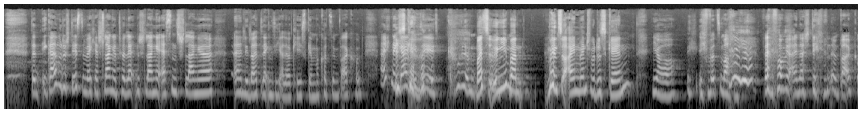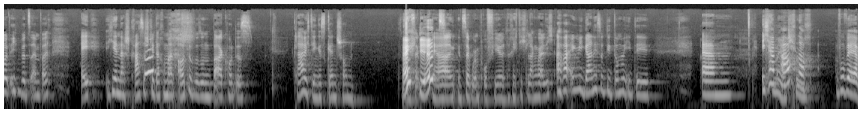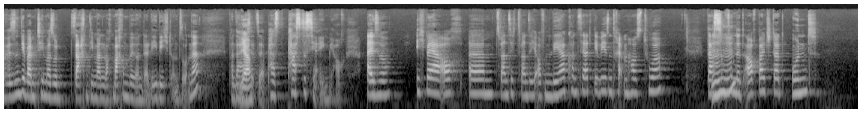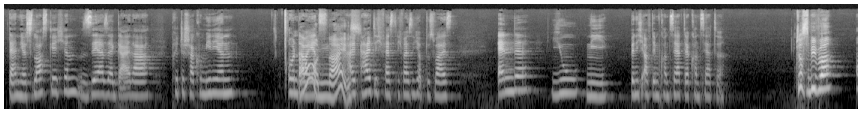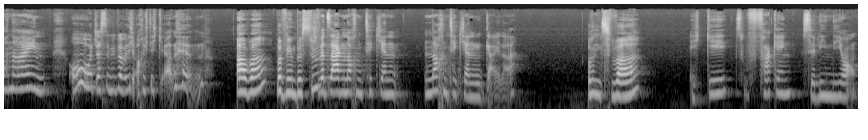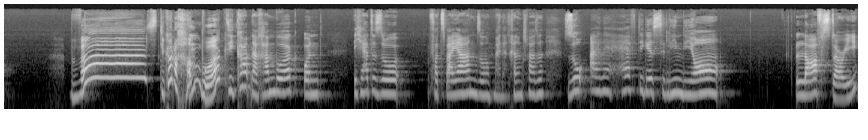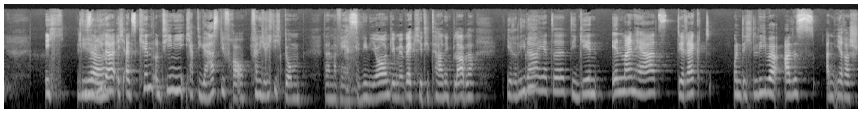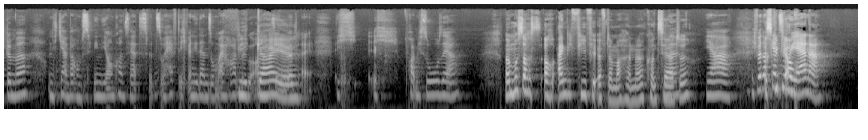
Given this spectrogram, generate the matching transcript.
Dann, egal wo du stehst, in welcher Schlange, Toilettenschlange, Essensschlange, äh, die Leute denken sich alle, okay, ich scanne mal kurz den Barcode. Echt eine Ich geile Idee. Coole, Meinst du, irgendjemand, meinst du, ein Mensch würde scannen? Ja, ich, ich würde es machen. Wenn vor mir einer steht mit einem Barcode, ich würde es einfach. Ey, hier in der Straße steht auch immer ein Auto, wo so ein Barcode ist. Klar habe ich den gescannt schon. Echt jetzt? Ja, ein Instagram-Profil. Richtig langweilig. Aber irgendwie gar nicht so die dumme Idee. Ähm, ich habe auch true. noch, wo wir ja, wir sind ja beim Thema so Sachen, die man noch machen will und erledigt und so, ne? Von daher Ja. jetzt, passt, passt es ja irgendwie auch. Also, ich wäre ja auch ähm, 2020 auf dem Lea-Konzert gewesen, Treppenhaustour. Das Mhm. findet auch bald statt. Und Daniel Sloskirchen, sehr, sehr geiler britischer Comedian. Und aber Oh, jetzt nice. halt, halt dich fest, ich weiß nicht, ob du es weißt. Ende Juni bin ich auf dem Konzert der Konzerte. Justin Bieber? Oh nein. Oh, Justin Bieber will ich auch richtig gerne hin. Aber bei wem bist Ich du? würde sagen, noch ein Tickchen, noch ein Tickchen geiler. Und zwar, Ich gehe zu fucking Celine Dion. was? Die kommt nach Hamburg? Sie kommt nach Hamburg und ich hatte so vor zwei Jahren, so meiner Trennungsphase, so eine heftige Celine Dion Love Story. Ich, diese Ja. Lieder, ich als Kind und Teenie, ich habe die gehasst, die Frau. Die fand ich richtig dumm. Dann mal, wer ist Celine Dion? Geh mir weg, hier Titanic, bla bla. Ihre Lieder jetzt, die gehen in mein Herz direkt und ich liebe alles an ihrer Stimme. Und ich gehe einfach um Celine Dion Konzert. Es wird so heftig, wenn die dann so My Heart Wie Will Go geil. wird. Ey. Ich, ich freue mich so sehr. Man muss auch, auch eigentlich viel, viel öfter machen, ne? Konzerte. Ne? Ja. Ich würde auch gerne zu ja Rihanna.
